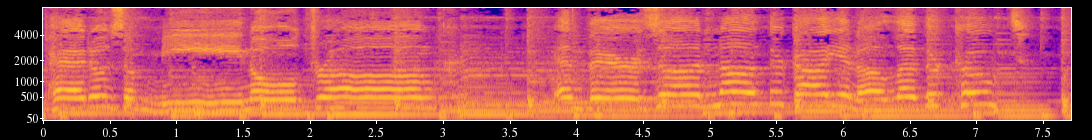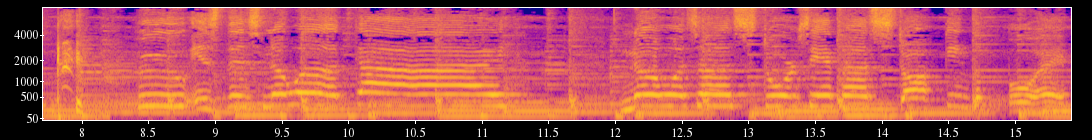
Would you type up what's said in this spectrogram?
Pedo's a mean old drunk. And there's another guy in a leather coat. Who is this Noah guy? Noah's a store Santa stalking the boy.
